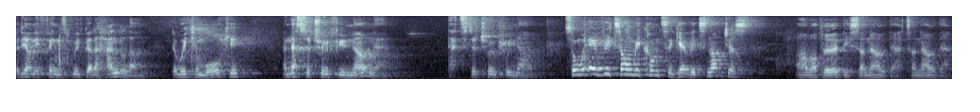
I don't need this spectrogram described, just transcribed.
are the only things we've got a handle on that we can walk in. And that's the truth you know now. That's the truth we know. So every time we come together, it's not just, oh, I've heard this, I know that, I know that.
